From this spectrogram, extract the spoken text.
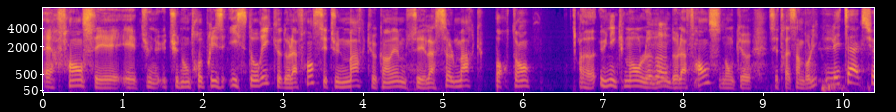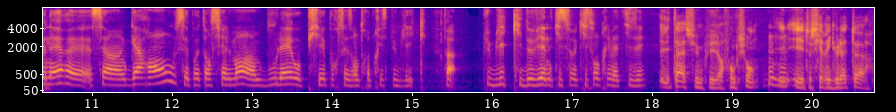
Air France est, une, entreprise historique de la France. C'est une marque quand même, c'est la seule marque portant euh, uniquement le nom mhm. de la France, donc euh, c'est très symbolique. L'État actionnaire, c'est un garant ou c'est potentiellement un boulet au pied pour ces entreprises publiques? Enfin, publiques qui deviennent, qui sont, qui sont privatisées L'État assume plusieurs fonctions. Mhm. il, est aussi régulateur.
